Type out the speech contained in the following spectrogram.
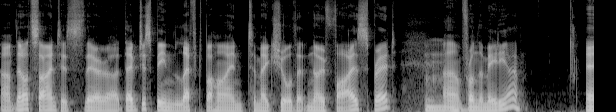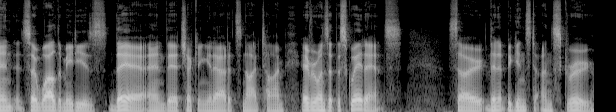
um, they're not scientists. They're uh, they've just been left behind to make sure that no fires spread Mm. um, from the meteor. And so while the meteor is there and they're checking it out, it's nighttime. Everyone's at the square dance. So then it begins to unscrew.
